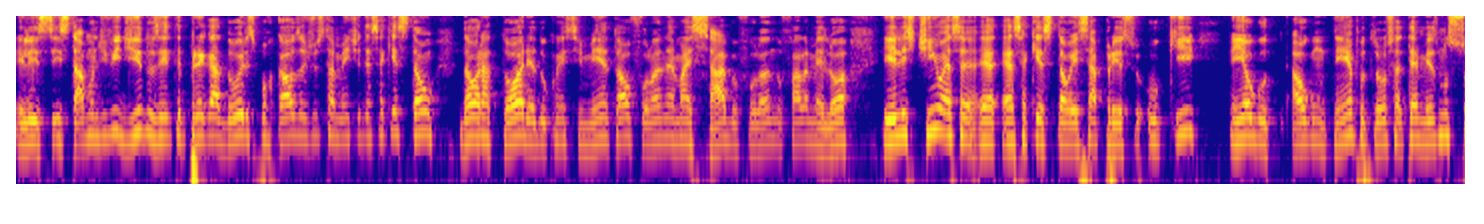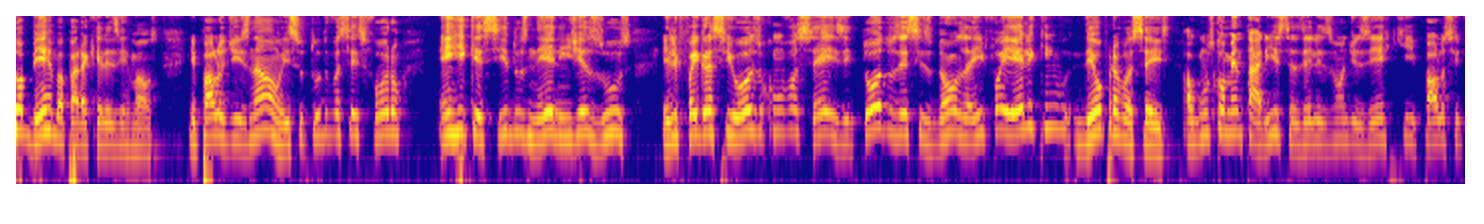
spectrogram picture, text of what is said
eles estavam divididos entre pregadores por causa justamente dessa questão da oratória, do conhecimento. Ah, o fulano é mais sábio, o fulano fala melhor. E eles tinham essa, é, essa questão, esse apreço, o que em algum, algum tempo trouxe até mesmo soberba para aqueles irmãos. E Paulo diz: não, isso tudo vocês foram enriquecidos nele, em Jesus. Ele foi gracioso com vocês e todos esses dons aí foi ele quem deu para vocês. Alguns comentaristas eles vão dizer que Paulo se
